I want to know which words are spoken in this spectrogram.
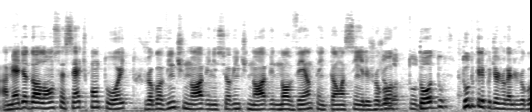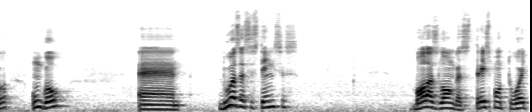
A média do Alonso é 7.8, jogou 29, iniciou 29, 90, então assim, ele jogou, Jogou tudo. todo, tudo que ele podia jogar ele jogou. Um gol, é, duas assistências, bolas longas 3.8,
